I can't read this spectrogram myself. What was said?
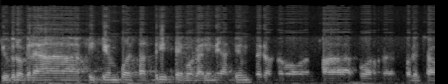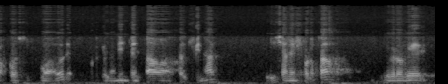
Yo creo que la afición puede estar triste por la eliminación, pero no enfadada por, por el trabajo de sus jugadores, porque lo han intentado hasta el final y se han esforzado. Yo creo que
